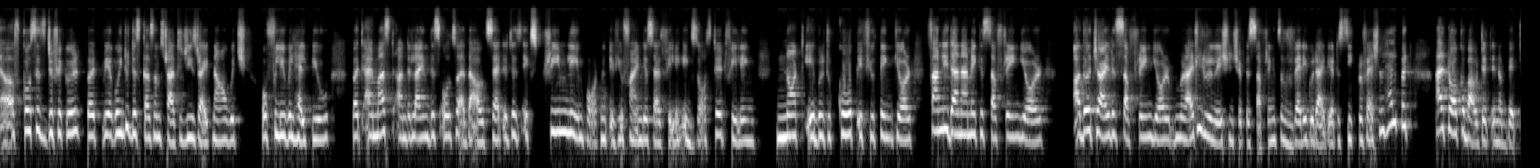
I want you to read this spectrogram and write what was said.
of course, it's difficult, but we are going to discuss some strategies right now, which hopefully will help you. But I must underline this also at the outset. It is extremely important if you find yourself feeling exhausted, feeling not able to cope, if you think your family dynamic is suffering, your other child is suffering, your marital relationship is suffering, it's a very good idea to seek professional help. But I'll talk about it in a bit.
